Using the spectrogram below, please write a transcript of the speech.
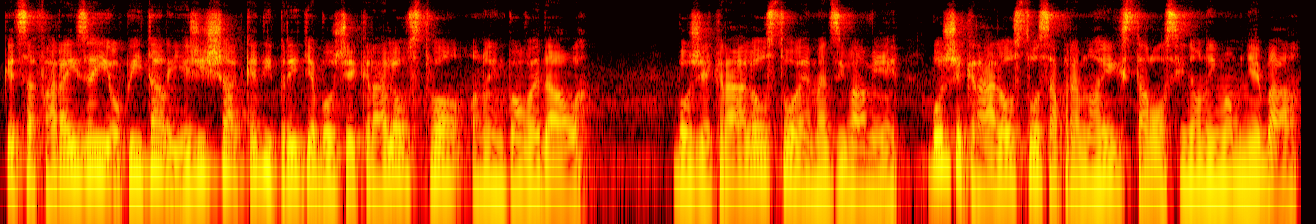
Keď sa farizei opýtali Ježiša, kedy príde Božie kráľovstvo, on im povedal – Božie kráľovstvo je medzi vami. Božie kráľovstvo sa pre mnohých stalo synonymom neba.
